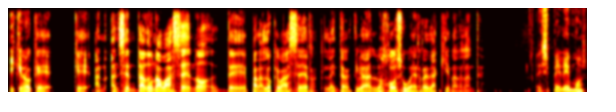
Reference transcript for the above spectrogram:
y creo que, han, sentado una base ¿no? de, para lo que va a ser la interactividad en los juegos VR de aquí en adelante. Esperemos.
